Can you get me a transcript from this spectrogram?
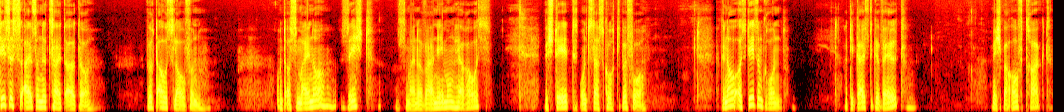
Dieses eiserne Zeitalter wird auslaufen Und aus meiner Sicht, aus meiner Wahrnehmung heraus, besteht uns das kurz bevor. Genau aus diesem Grund hat die geistige Welt mich beauftragt,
